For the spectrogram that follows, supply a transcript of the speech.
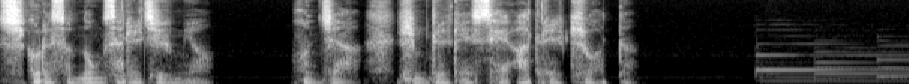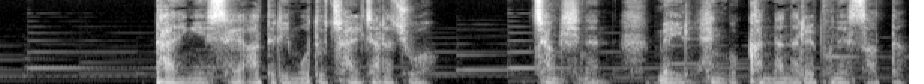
시골에서 농사를 지으며 혼자 힘들게 세 아들을 키웠다. 다행히 세 아들이 모두 잘 자라주어 장 씨는 매일 행복한 나날을 보냈었다.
